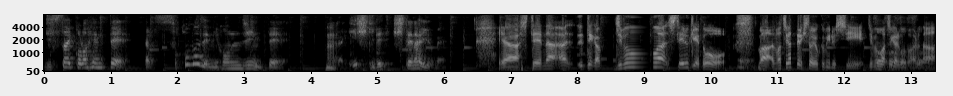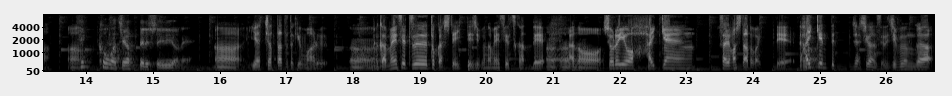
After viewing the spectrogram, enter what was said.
実際この辺ってなんかそこまで日本人ってうんなんか意識でしてないよね。いやー、してな、あてか、自分はしてるけど、まあ、間違ってる人はよく見るし、自分間違えることあるな。結構間違ってる人いるよね。うん。うん。やっちゃったって時もある。うん。なんか、面接とかしていって、自分が面接官で、うんうんうんあの、書類を拝見されましたとか言って、うん拝見ってじゃ違うんですよね。自分が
